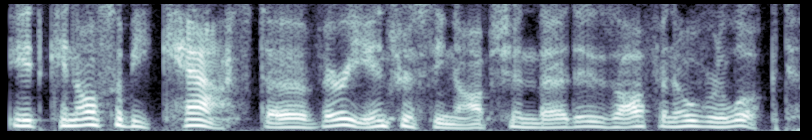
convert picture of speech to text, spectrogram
It can also be cast, a very interesting option that is often overlooked.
